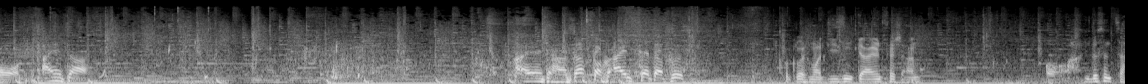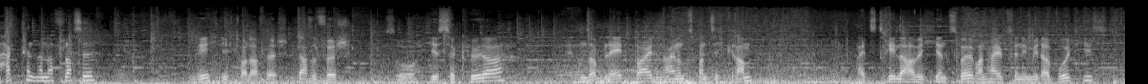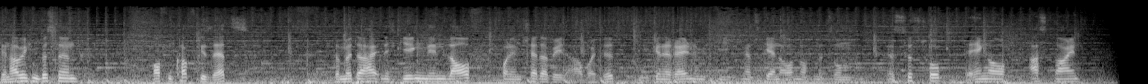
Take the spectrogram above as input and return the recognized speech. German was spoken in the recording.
Oh, Alter. Alter, das ist doch ein fetter Fisch. Guckt euch mal diesen geilen Fisch an. Oh, ein bisschen zerhackt hinten an der Flosse. Richtig toller Fisch, klasse Fisch. So, hier ist der Köder. Unser Blade Bite in 21 Gramm. Als Trailer habe ich hier einen 12,5 cm Bultis. Den habe ich ein bisschen auf den Kopf gesetzt, damit er halt nicht gegen den Lauf von dem Chatterbait arbeitet. Und generell nehme ich die ganz gerne auch noch mit so einem Assist Hook. Der hängt auch Ast rein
